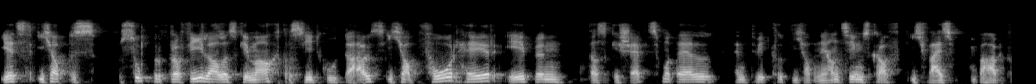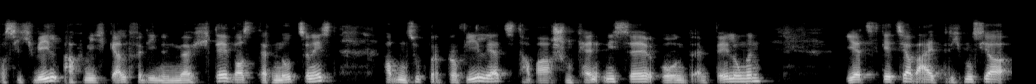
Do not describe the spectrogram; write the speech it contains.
Jetzt, ich habe das super Profil alles gemacht, das sieht gut aus. Ich habe vorher eben das Geschäftsmodell entwickelt. Ich habe eine Anziehungskraft. Ich weiß überhaupt, was ich will, auch wie ich Geld verdienen möchte, was der Nutzen ist. Habe ein super Profil jetzt, habe auch schon Kenntnisse und Empfehlungen. Jetzt geht's ja weiter. Ich muss ja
